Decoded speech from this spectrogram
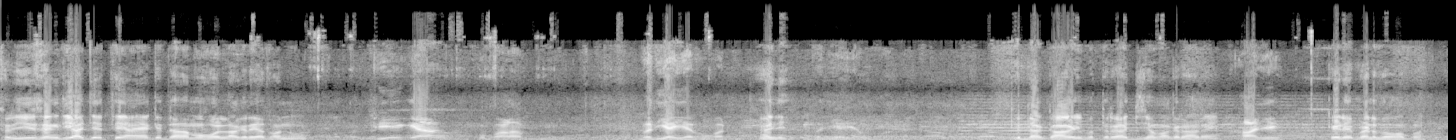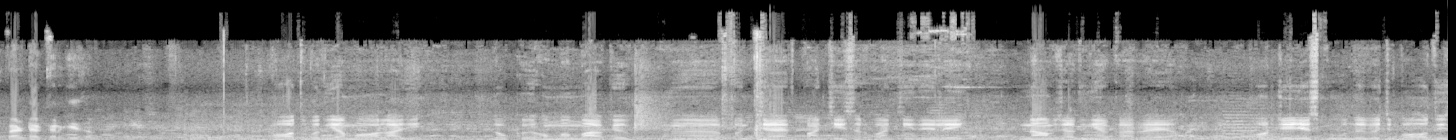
ਸਰਜੀਤ ਸਿੰਘ ਜੀ ਅੱਜ ਇੱਥੇ ਆਏ ਆ। ਕਿੱਦਾਂ ਦਾ ਮਾਹੌਲ ਲੱਗ ਰਿਹਾ ਤੁਹਾਨੂੰ? ਠੀਕ ਆ। ਕੋ ਬੜਾ ਵਧੀਆ ਹੀ ਆ ਮਾਹੌਲ। ਹਾਂਜੀ। ਵਧੀਆ ਹੀ ਆ ਮਾਹੌਲ। ਕਿੱਦਾਂ ਕਾਗਜ਼ ਪੱਤਰ ਅੱਜ ਜਮ੍ਹਾਂ ਕਰਾ ਰਹੇ? ਹਾਂਜੀ। ਕਿਹੜੇ ਪਿੰਡ ਤੋਂ ਆਪਾਂ? ਪਿੰਡ ਠੱਕਰ ਕੀ ਤੋਂ? ਬਹੁਤ ਵਧੀਆ ਮਾਹੌਲ ਆ ਜੀ। ਲੋਕ ਹੁੰਮ ਹੁੰਮਾ ਕੇ ਪੰਚਾਇਤ ਪੰਚੀ ਸਰਪੰਚੀ ਦੇ ਲਈ ਨਾਮਜ਼ਦਗੀਆਂ ਕਰ ਰਹੇ ਆ। ਔਰ ਜੇ ਜੇ ਸਕੂਲ ਦੇ ਵਿੱਚ ਬਹੁਤ ਹੀ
